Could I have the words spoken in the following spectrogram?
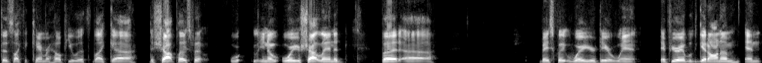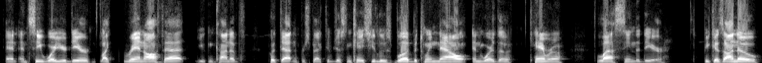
does like the camera help you with like uh, the shot placement, w- you know where your shot landed, but uh, basically where your deer went. If you're able to get on them and, and and see where your deer like ran off at, you can kind of put that in perspective just in case you lose blood between now and where the camera last seen the deer. Because I know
